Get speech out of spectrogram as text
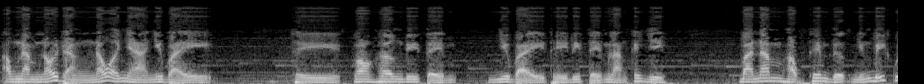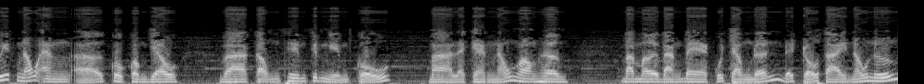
Ông Năm nói rằng nấu ở nhà như vậy thì ngon hơn đi tiệm. Như vậy thì đi tiệm làm cái gì? Bà Năm học thêm được những bí quyết nấu ăn ở cô con dâu và cộng thêm kinh nghiệm cũ, bà lại càng nấu ngon hơn. Bà mời bạn bè của chồng đến để trổ tài nấu nướng,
